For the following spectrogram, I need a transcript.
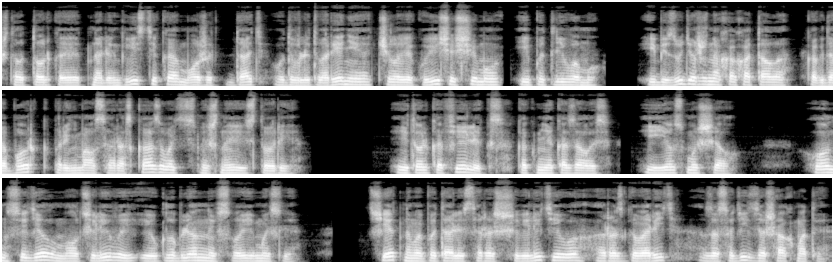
что только этнолингвистика может дать удовлетворение человеку ищущему и пытливому, и безудержно хохотала, когда Борг принимался рассказывать смешные истории. И только Феликс, как мне казалось, ее смущал. Он сидел молчаливый и углубленный в свои мысли. Тщетно мы пытались расшевелить его, разговорить, засадить за шахматы.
